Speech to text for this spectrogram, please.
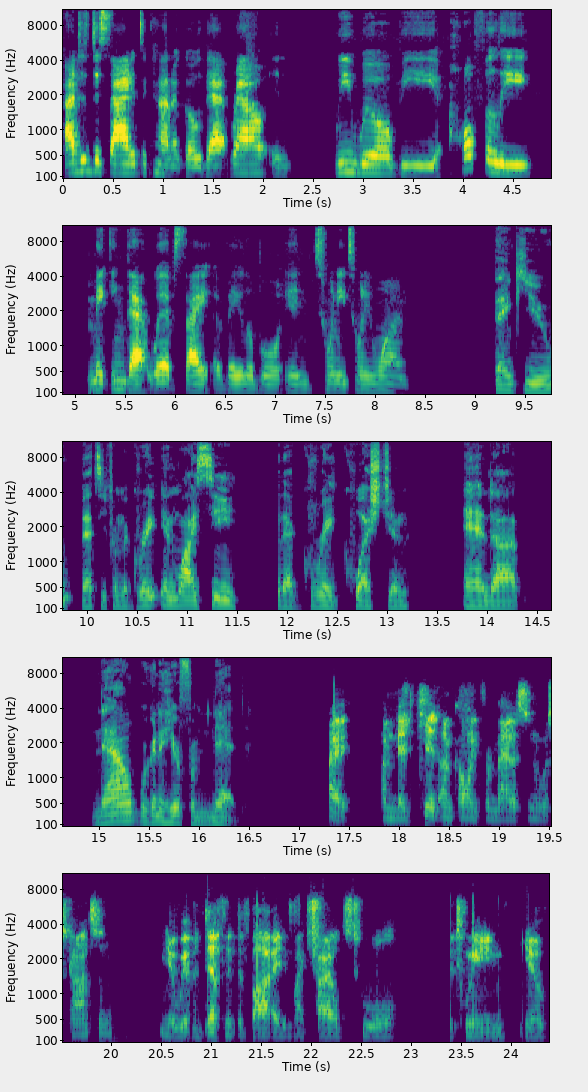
I just decided to kind of go that route and we will be hopefully making that website available in 2021. Thank you, Betsy from the Great NYC, for that great question. And uh, now we're going to hear from Ned. Hi, I'm Ned Kitt. I'm calling from Madison, Wisconsin. You know, we have a definite divide in my child's school between, you know,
